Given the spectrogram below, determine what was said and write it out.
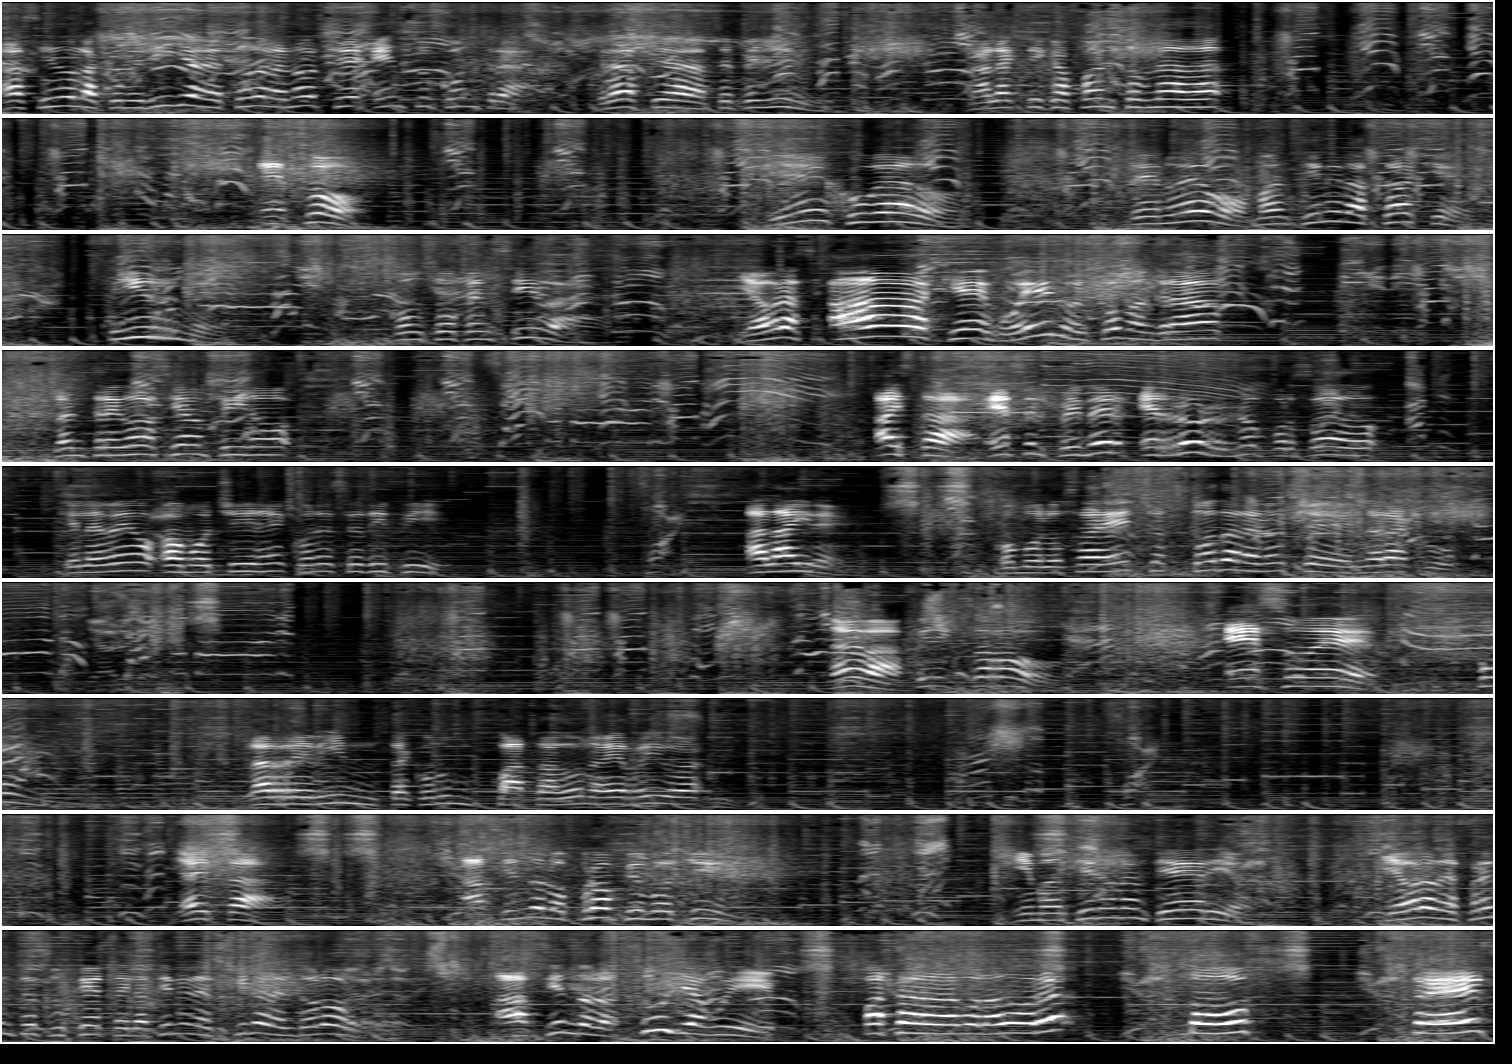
Ha sido la comidilla de toda la noche en su contra. Gracias, Cepellín. Galáctica Phantom nada. Eso. Bien jugado. De nuevo, mantiene el ataque. Firme. Con su ofensiva. Y ahora. ¡Ah! ¡Qué bueno el command grab! Lo entregó Cianfino. Ahí está. Es el primer error no forzado que le veo a Mochine con ese DP. Al aire. Como los ha hecho toda la noche el Naraku. Ahí va, Phoenix Arrow. Eso es. ¡Pum! La revienta con un patadón ahí arriba. Y ahí está. Haciendo lo propio Mochin. Y mantiene un antiaéreo. Y ahora de frente sujeta y la tiene en la esquina del dolor. Haciendo la suya, whip. Patada voladora. Dos. Tres.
